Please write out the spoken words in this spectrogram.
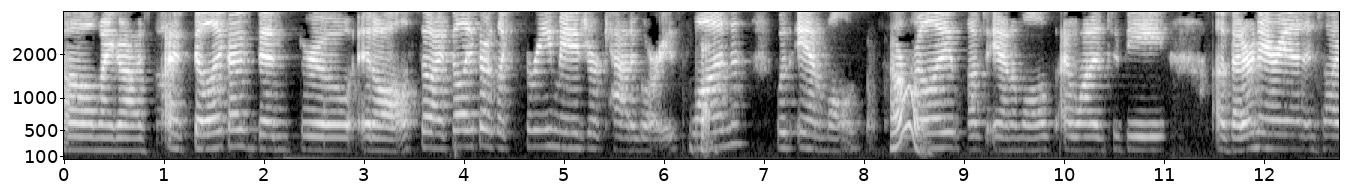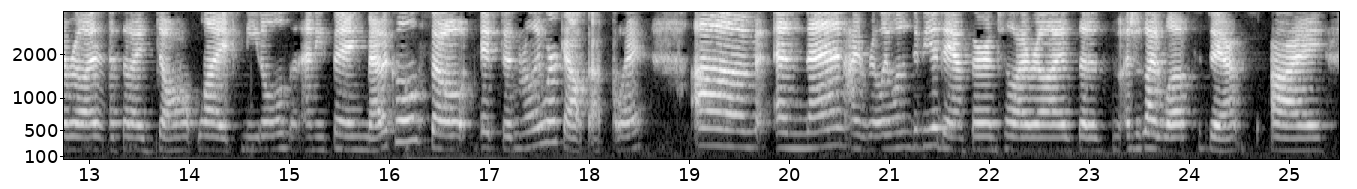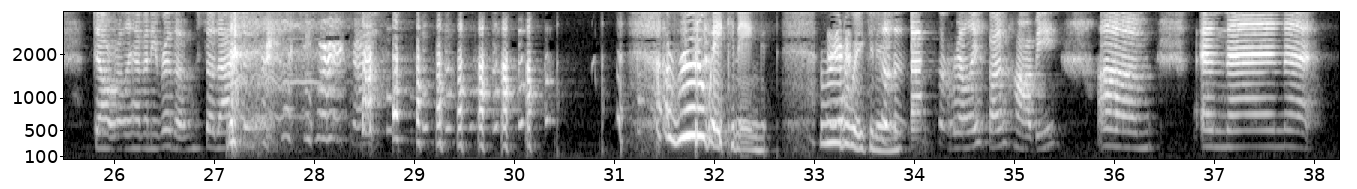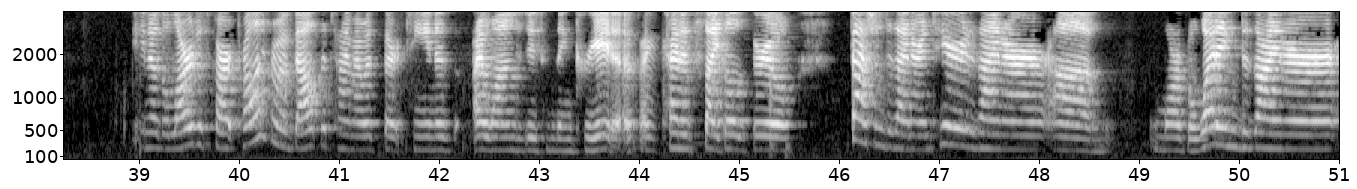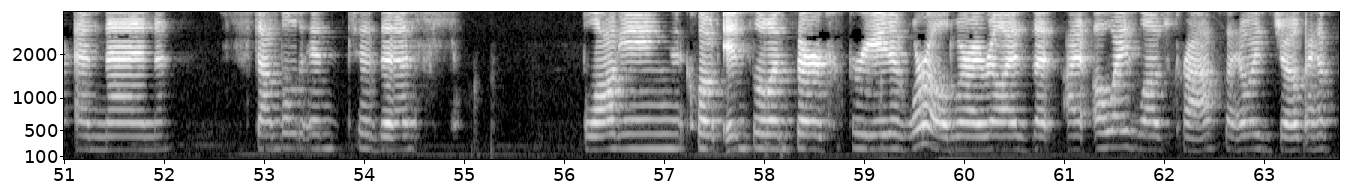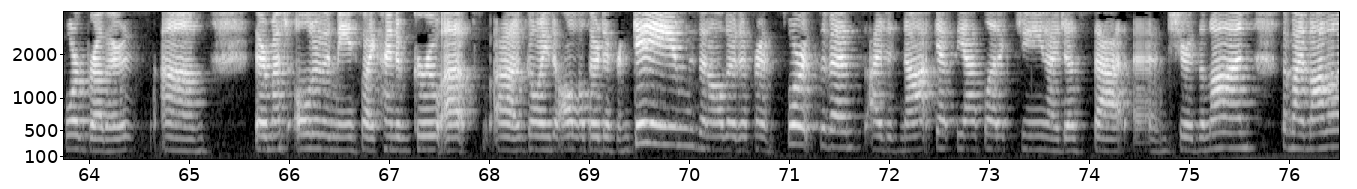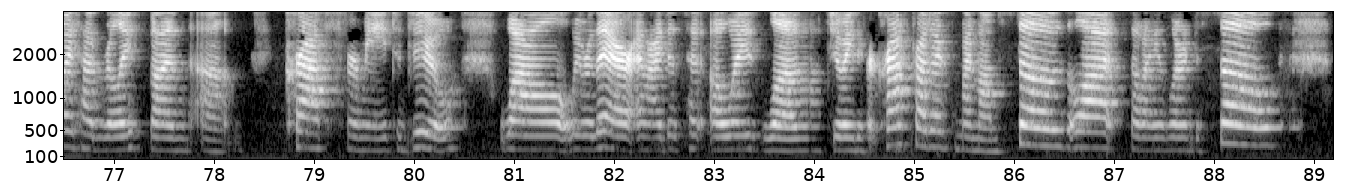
Oh my gosh. I feel like I've been through it all. So I feel like there was like three major categories. Okay. One was animals. Oh. I really loved animals. I wanted to be a veterinarian until I realized that I don't like needles and anything medical, so it didn't really work out that way. Um, and then I really wanted to be a dancer until I realized that as much as I love to dance, I don't really have any rhythm, so that didn't really work out. a rude awakening. A rude yeah, awakening. So that's a really fun hobby. Um, and then you know, the largest part, probably from about the time I was 13, is I wanted to do something creative. I kind of cycled through fashion designer, interior designer, um, more of a wedding designer, and then stumbled into this blogging, quote, influencer creative world where I realized that I always loved crafts. I always joke. I have four brothers. Um, they're much older than me, so I kind of grew up uh, going to all of their different games and all their different sports events. I did not get the athletic gene. I just sat and cheered them on. But my mom always had really fun. Um, crafts for me to do while we were there and I just had always loved doing different craft projects. My mom sews a lot, so I learned to sew.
